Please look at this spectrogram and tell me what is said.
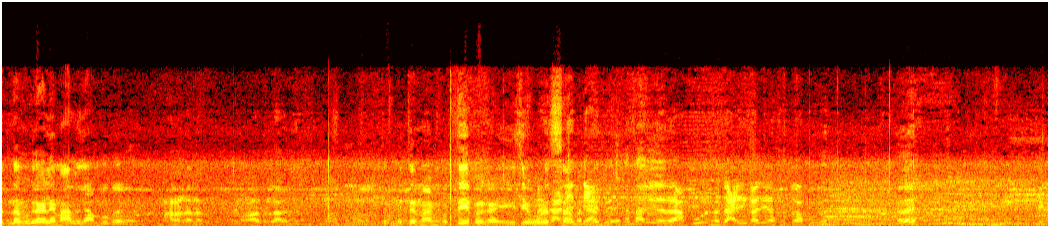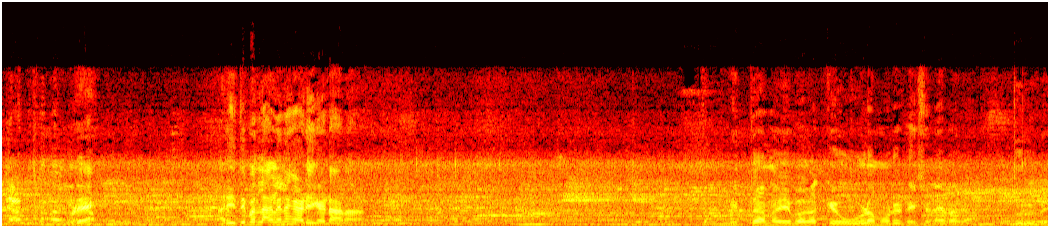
तुला भूक लागली मला जाम भूक लागली. मला नाही लागलं. बहुत तर मित्रांनो आम्ही फक्त हे बघा हेच एवढंच आणि सामान लागली आपण. डायरेक्ट आली असं तर आपण अरे? ते त्यात पण लागली पुढे? अरे इथे पण लागले ना गाडी काय टाणा तर मित्रांनो हे बघा केवढं मोठं स्टेशन आहे बघा. तुरुबे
